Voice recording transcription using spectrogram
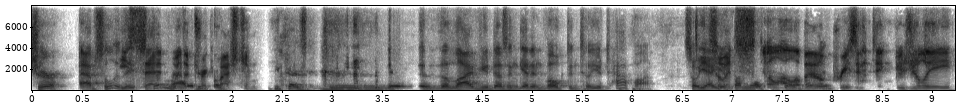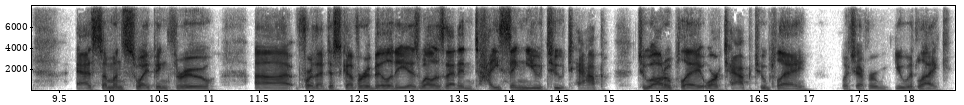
Sure, absolutely. He said with a trick question. Because the, the, the, live view doesn't get invoked until you tap on. So yeah, so it's still all about presenting visually as someone's swiping through. uh, for that discoverability as well as that enticing you to tap to autoplay or tap to play, whichever you would like.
